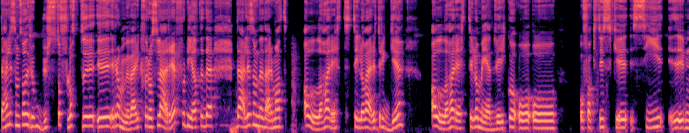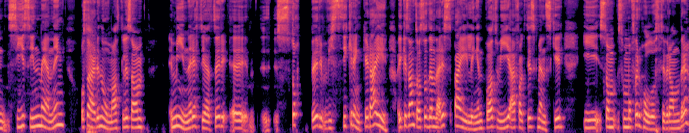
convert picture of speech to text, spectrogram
Det er liksom sånn robust og flott uh, rammeverk for oss lærere. fordi det, det, er liksom det der med at alle har rett til å være trygge. Alle har rett til å medvirke og, og, og faktisk uh, si, uh, si, sin mening. Og så er det noe med at liksom mine rettigheter eh, stopper hvis de krenker deg. Ikke sant? Altså Den der speilingen på at vi er faktisk mennesker i, som, som, må forholde oss til hverandre.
